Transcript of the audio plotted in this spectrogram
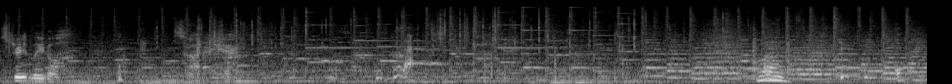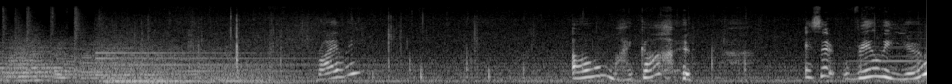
street legal. Sort of here. Riley? Oh my God. Is it really you?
